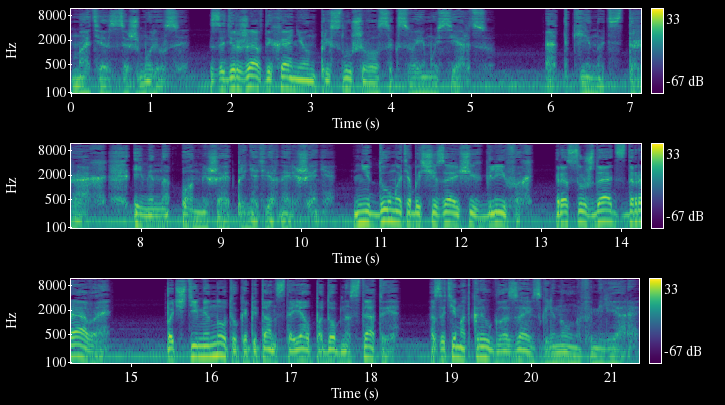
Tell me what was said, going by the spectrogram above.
Матиас зажмурился. Задержав дыхание, он прислушивался к своему сердцу. Откинуть страх. Именно он мешает принять верное решение. Не думать об исчезающих глифах. Рассуждать здраво. Почти минуту капитан стоял подобно статуе, а затем открыл глаза и взглянул на фамильяра.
